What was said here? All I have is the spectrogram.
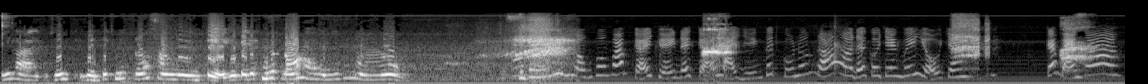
Chỉ là diện tích nước đó xong kể với cái đất nước đó hay là như thế nào? Dụng phương pháp kể chuyện để kể lại diện tích của nước đó thôi để cô trang ví dụ cho các bạn có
